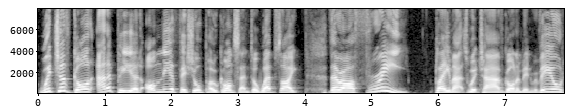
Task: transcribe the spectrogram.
which have gone and appeared on the official Pokemon Center website. There are three playmats which have gone and been revealed.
